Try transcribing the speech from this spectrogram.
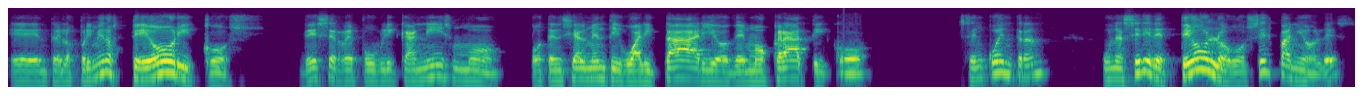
eh, entre los primeros teóricos de ese republicanismo potencialmente igualitario, democrático, se encuentran una serie de teólogos españoles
